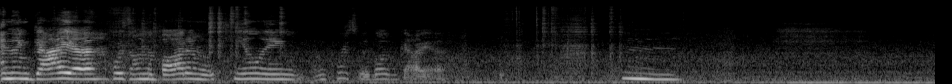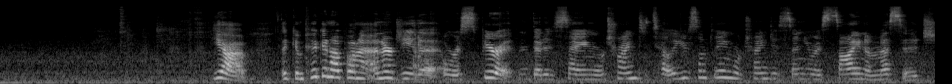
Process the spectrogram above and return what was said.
And then Gaia was on the bottom with healing. Of course, we love Gaia. Hmm. Yeah, like I'm picking up on an energy that, or a spirit that is saying, we're trying to tell you something, we're trying to send you a sign, a message,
